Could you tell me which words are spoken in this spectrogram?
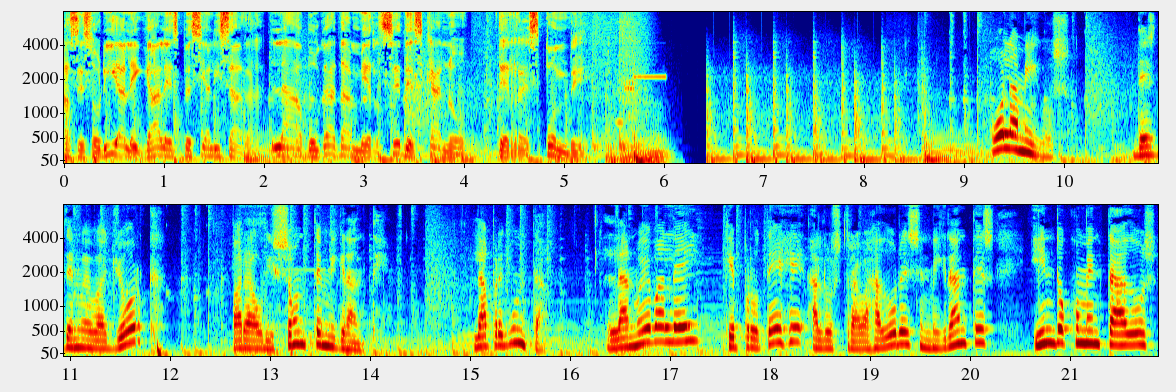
Asesoría legal especializada. La abogada Mercedes Cano te responde. Hola amigos, desde Nueva York para Horizonte Migrante. La pregunta, la nueva ley que protege a los trabajadores inmigrantes indocumentados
